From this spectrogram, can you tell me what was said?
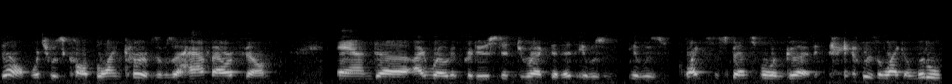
film, which was called Blind Curves. It was a half-hour film, and uh, I wrote it, produced it, directed it. It was it was quite suspenseful and good. It was like a little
